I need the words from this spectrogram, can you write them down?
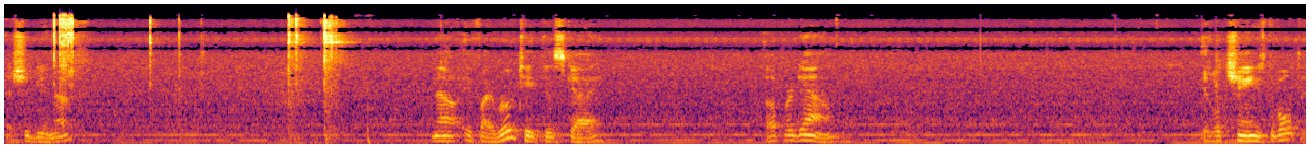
That should be enough. Now, if I rotate this guy up or down, it will change the voltage.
